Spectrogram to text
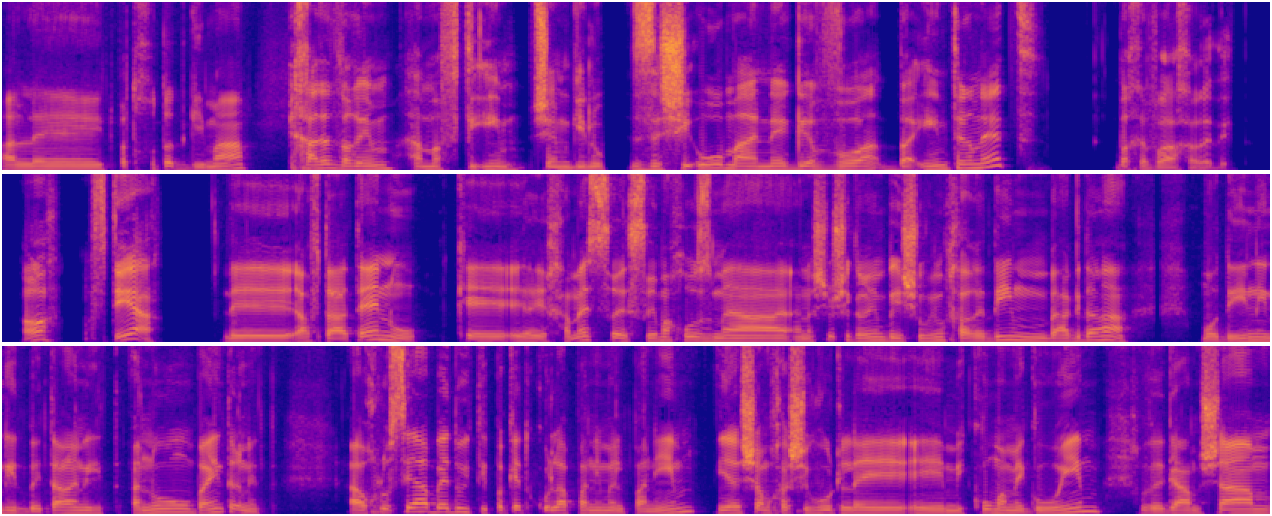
על אה, התפתחות הדגימה. אחד הדברים המפתיעים שהם גילו זה שיעור מענה גבוה באינטרנט בחברה החרדית. או, מפתיע. להפתעתנו כ-15-20% מהאנשים שגרים ביישובים חרדים בהגדרה, מודיעין עילית, ביתר עילית, ענו באינטרנט. האוכלוסייה הבדואית תיפקד כולה פנים אל פנים, יש שם חשיבות למיקום המגורים וגם שם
